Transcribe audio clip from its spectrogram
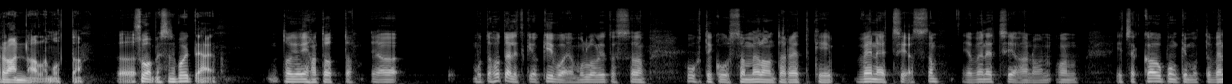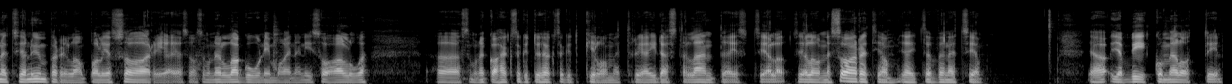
rannalla, mutta Suomessa se voi tehdä. Toi on ihan totta. Ja mutta hotellitkin on kivoja. Mulla oli tuossa huhtikuussa melontaretki Venetsiassa. Ja Venetsiahan on, on itse kaupunki, mutta Venetsian ympärillä on paljon saaria ja se on semmoinen laguunimainen iso alue. semmoinen 80-90 kilometriä idästä länteen ja siellä, siellä on ne saaret ja, ja itse Venetsia. Ja, ja viikko melottiin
